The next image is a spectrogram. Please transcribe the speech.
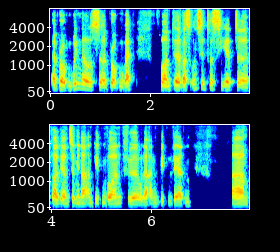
äh, Broken Windows, äh, Broken Web. Und äh, was uns interessiert, äh, weil wir ein Seminar anbieten wollen für oder anbieten werden, ähm,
